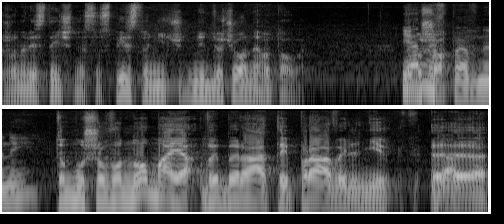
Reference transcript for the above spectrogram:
журналістичне суспільство ніч- ні до чого не готове. Я не що- впевнений. Тому що воно має вибирати правильні е,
